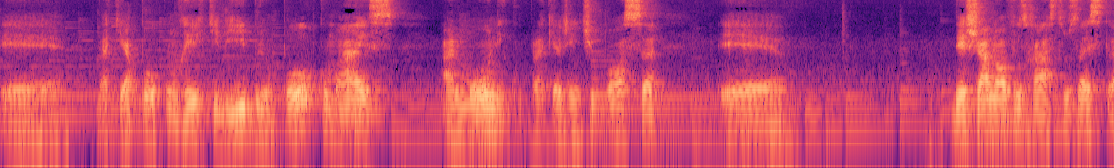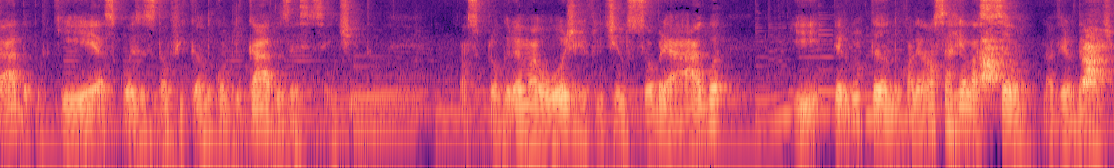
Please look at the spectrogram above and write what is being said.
é, daqui a pouco um reequilíbrio um pouco mais harmônico para que a gente possa é, deixar novos rastros na estrada, porque as coisas estão ficando complicadas nesse sentido. Nosso programa hoje refletindo sobre a água e perguntando qual é a nossa relação, na verdade,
